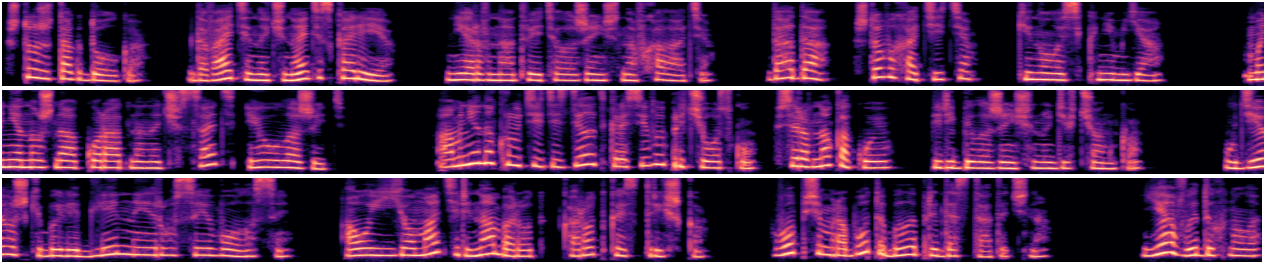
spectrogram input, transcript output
Что же так долго?» «Давайте, начинайте скорее», — нервно ответила женщина в халате. «Да-да, что вы хотите?» — кинулась к ним я. «Мне нужно аккуратно начесать и уложить». «А мне накрутить и сделать красивую прическу, все равно какую», — перебила женщину девчонка. У девушки были длинные русые волосы, а у ее матери, наоборот, короткая стрижка. В общем, работы было предостаточно. Я выдохнула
